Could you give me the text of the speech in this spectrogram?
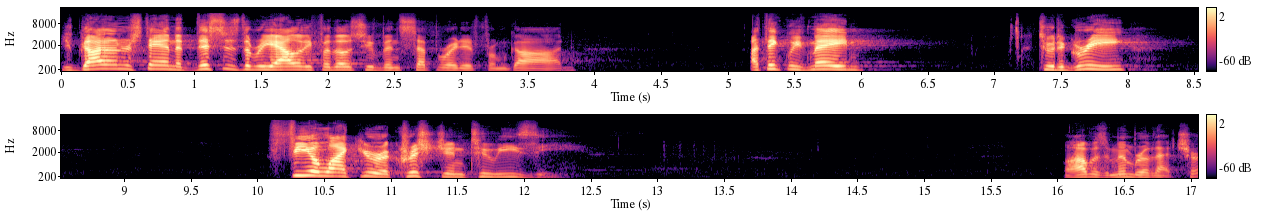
you've got to understand that this is the reality for those who've been separated from God. I think we've made, to a degree, feel like you're a Christian too easy. Well, I was a member of that church.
